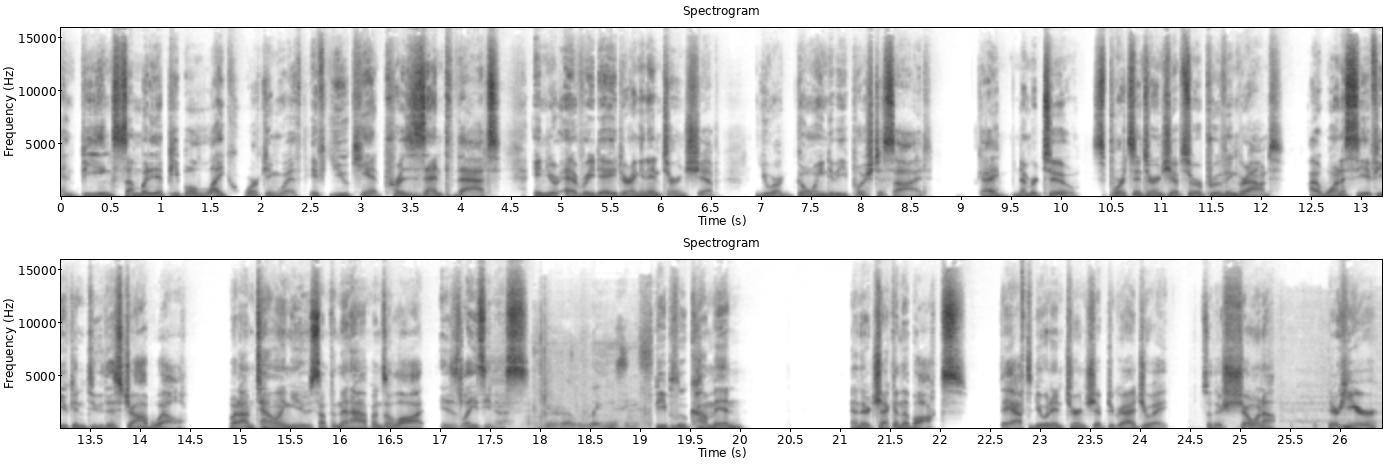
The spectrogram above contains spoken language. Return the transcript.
and being somebody that people like working with. If you can't present that in your everyday during an internship, you are going to be pushed aside. Okay. Number two, sports internships are a proving ground. I want to see if you can do this job well. But I'm telling you, something that happens a lot is laziness. You're a lazy. People who come in and they're checking the box. They have to do an internship to graduate. So they're showing up. They're here,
